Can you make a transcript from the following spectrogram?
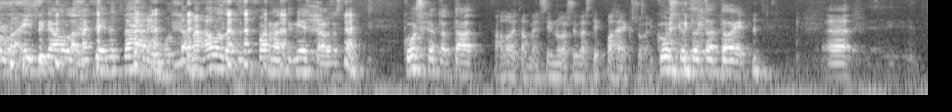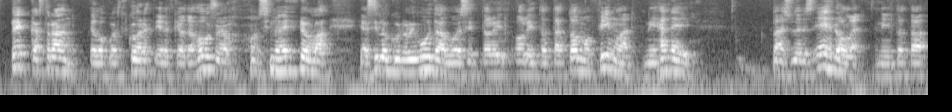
olla, ei pidä olla. Mä teen nyt väärin, mutta mä aloitan tästä parhaasta miespääosasta, koska tota, Aloitamme sinua syvästi paheksuen. koska tota toi, ää, Pekka Strand elokuvasta Koirat eivät käytä housuja on siinä ehdolla. Ja silloin kun oli muutama vuosi sitten oli, oli tota Tom of Finland, niin hän ei päässyt edes ehdolle. Niin tota,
